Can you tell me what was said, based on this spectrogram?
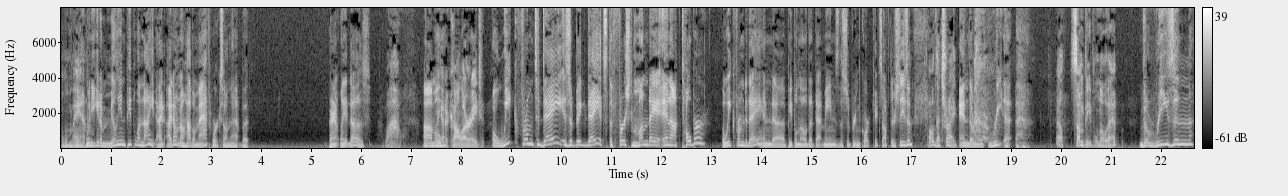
Oh man. When you get a million people a night, I, I don't know how the math works on that, but apparently it does. Wow. Um, we got to call our agent. A week from today is a big day. It's the first Monday in October. A week from today, and uh, people know that that means the Supreme Court kicks off their season. Oh, that's right. And the re- uh, well, some people know that. The reason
